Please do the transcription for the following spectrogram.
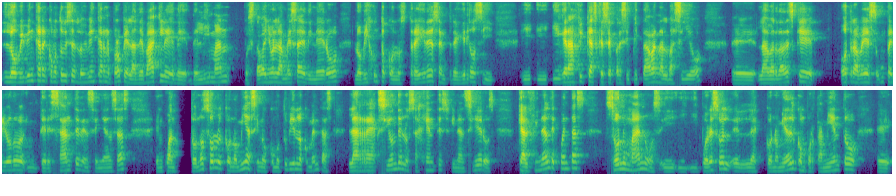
lo viví en carne, como tú dices, lo viví en carne propia. La debacle de, de Lehman, pues estaba yo en la mesa de dinero, lo vi junto con los traders entre gritos y, y, gráficas que se precipitaban al vacío. Eh, la verdad es que otra vez, un periodo interesante de enseñanzas en cuanto no solo economía, sino como tú bien lo comentas, la reacción de los agentes financieros, que al final de cuentas son humanos y, por eso la economía del comportamiento eh,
